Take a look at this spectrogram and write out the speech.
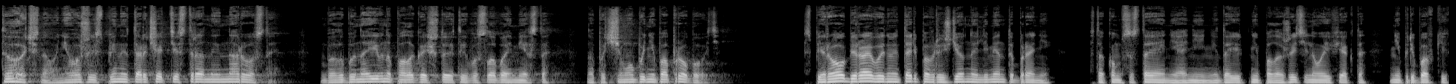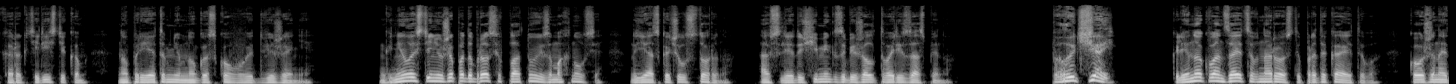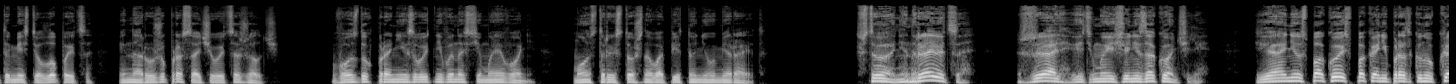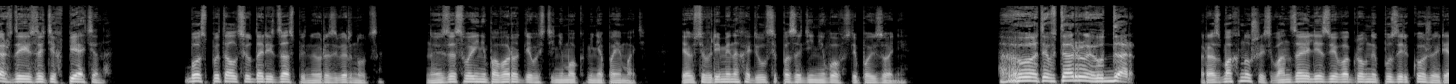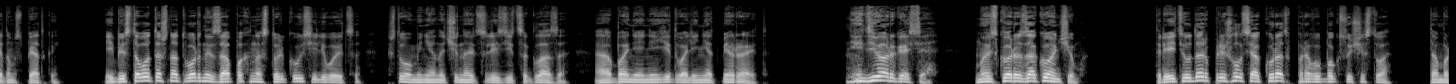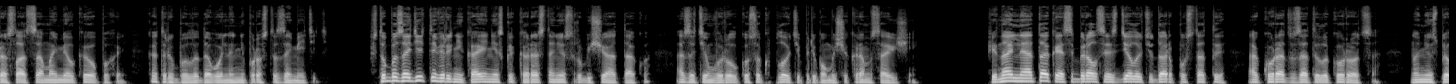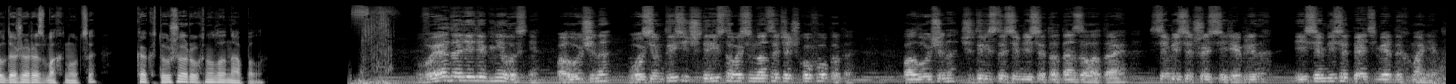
«Точно, у него же из спины торчат те странные наросты. Было бы наивно полагать, что это его слабое место, но почему бы не попробовать?» Сперва убираю в инвентарь поврежденные элементы брони. В таком состоянии они не дают ни положительного эффекта, ни прибавки к характеристикам, но при этом немного сковывают движение. Гнилостень уже подобрался вплотную и замахнулся, но я отскочил в сторону, а в следующий миг забежал твари за спину. «Получай!» Клинок вонзается в нарост и протыкает его. Кожа на этом месте лопается, и наружу просачивается желчь. Воздух пронизывает невыносимая вонь. Монстр истошно вопит, но не умирает. «Что, не нравится? Жаль, ведь мы еще не закончили. Я не успокоюсь, пока не проткну каждый из этих пятен». Босс пытался ударить за спину и развернуться, но из-за своей неповоротливости не мог меня поймать. Я все время находился позади него в слепой зоне. «Вот и второй удар!» размахнувшись, вонзая лезвие в огромный пузырь кожи рядом с пяткой. И без того тошнотворный запах настолько усиливается, что у меня начинают слезиться глаза, а обоняние едва ли не отмирает. «Не дергайся, мы скоро закончим!» Третий удар пришелся аккурат в правый бок существа. Там росла самая мелкая опухоль, которую было довольно непросто заметить. Чтобы задеть наверняка, я несколько раз нанес рубящую атаку, а затем вырвал кусок плоти при помощи кромсающей. Финальной атакой я собирался сделать удар пустоты, аккурат в затылок уродца, но не успел даже размахнуться, как туша рухнула на пол. Вы одолели гнилостня. Получено 8318 очков опыта. Получено 471 золотая, 76 серебряных и 75 медных монет.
